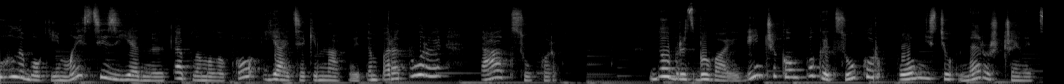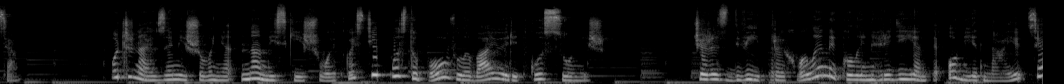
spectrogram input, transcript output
У глибокій мисці з'єдную тепле молоко, яйця кімнатної температури та цукор. Добре збиваю вінчиком, поки цукор повністю не розчиниться. Починаю замішування на низькій швидкості, поступово вливаю рідку суміш. Через 2-3 хвилини, коли інгредієнти об'єднаються,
